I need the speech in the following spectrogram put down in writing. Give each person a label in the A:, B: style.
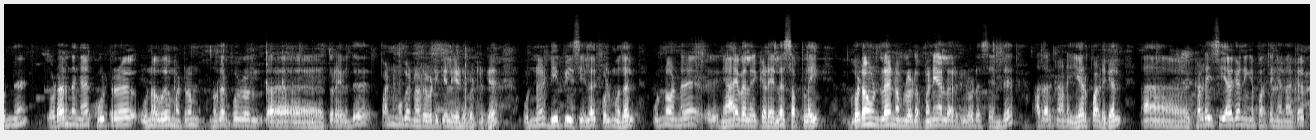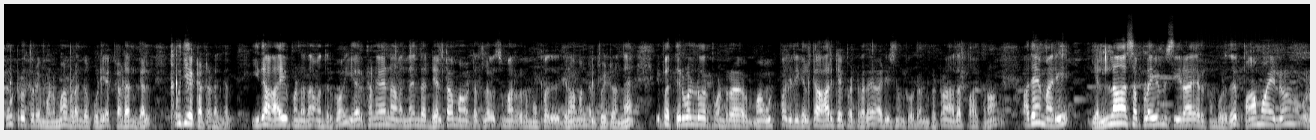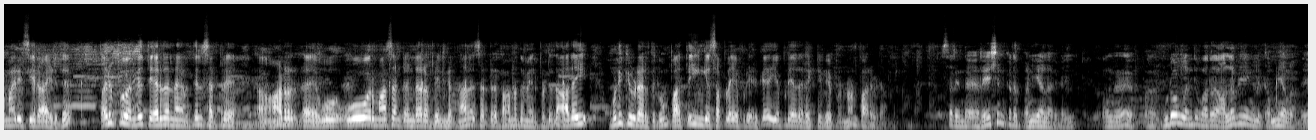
A: ஒன்று தொடர்ந்துங்க கூட்டுறவு உணவு மற்றும் நுகர்பொருள் துறை வந்து பன்முக நடவடிக்கையில் ஈடுபட்டிருக்கு. ஒன்று டிபிசியில் கொள்முதல். இன்னொன்று நியாய விலை கடையில் சப்ளை குடவுனில் நம்மளோட பணியாளர்களோடு சேர்ந்து அதற்கான ஏற்பாடுகள் கடைசியாக நீங்கள் பார்த்தீங்கன்னாக்கா கூட்டுறவுத்துறை மூலமாக வழங்கக்கூடிய கடன்கள் புதிய கட்டடங்கள். இதை ஆய்வு பண்ண தான் வந்திருக்கோம். ஏற்கனவே நான் வந்து இந்த டெல்டா மாவட்டத்தில் சுமார் ஒரு முப்பது கிராமங்கள் போயிட்டு வந்தேன். இப்போ திருவள்ளூர் போன்ற ம உட்பகுதிகளுக்கு ஆர்கே வரை அடிஷ்னல் கோடன் கட்டுறோம் அதை பார்க்குறோம் அதே மாதிரி எல்லா சப்ளையும் சீராக இருக்கும்பொழுது பாம் ஆயிலும் ஒரு மாதிரி சீராகிடுது பருப்பு வந்து தேர்தல் நேரத்தில் சற்று ஆர்டர் ஒவ்வொரு மாதம் டெண்டர் அப்படிங்கிறதுனால சற்று தாமதம் ஏற்பட்டது. அதை முடுக்கி இருக்கும். பார்த்து இங்கே சப்ளை எப்படி இருக்குது எப்படி அதை ரெக்டிஃபை பண்ணணும்னு பார்வையிடாமல்
B: சார் இந்த ரேஷன் கடை பணியாளர்கள் அவங்க குடோன்லேருந்து வர அளவே எங்களுக்கு கம்மியாக வருது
